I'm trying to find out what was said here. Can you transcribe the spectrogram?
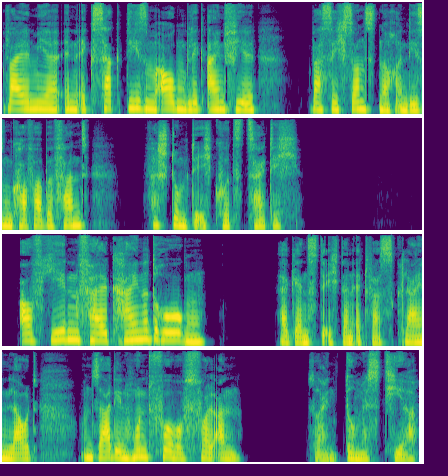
weil mir in exakt diesem Augenblick einfiel, was sich sonst noch in diesem Koffer befand, verstummte ich kurzzeitig. Auf jeden Fall keine Drogen, ergänzte ich dann etwas kleinlaut und sah den Hund vorwurfsvoll an. So ein dummes Tier.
